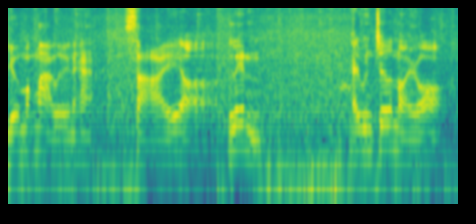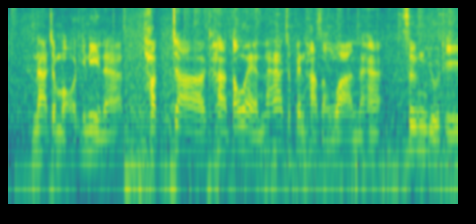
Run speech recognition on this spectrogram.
เยอะมาก ๆ เลยนะฮะ สายเเล่นแอดเวนเจอร์หน่อยก็น่าจะเหมาะที่นี่นะฮะ ถัดจากหาดตะแหวนนะฮะ จะเป็นหาดสังวานนะฮะ ซึ่งอยู่ที่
